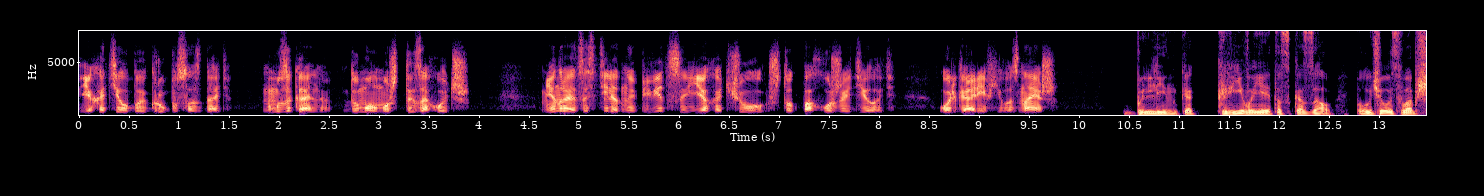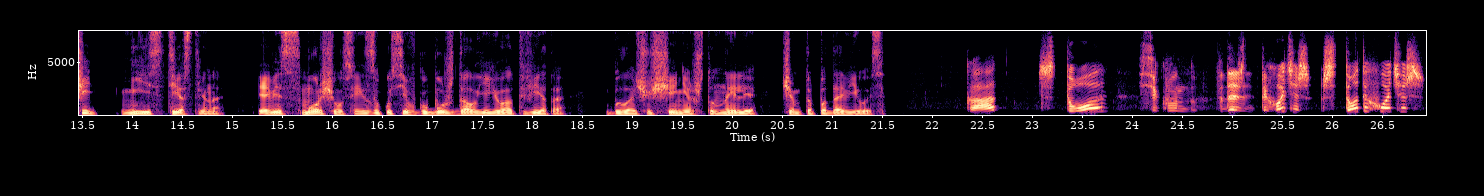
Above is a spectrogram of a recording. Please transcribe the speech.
Я хотел бы группу создать. Ну, музыкальную. Думал, может, ты захочешь. Мне нравится стиль одной певицы, и я хочу что-то похожее делать. Ольга Арефьева, знаешь? Блин, как криво я это сказал. Получилось вообще неестественно. Я весь сморщился и, закусив губу, ждал ее ответа. Было ощущение, что Нелли чем-то подавилась. Как? Что? Секунду. Подожди, ты хочешь? Что ты хочешь?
